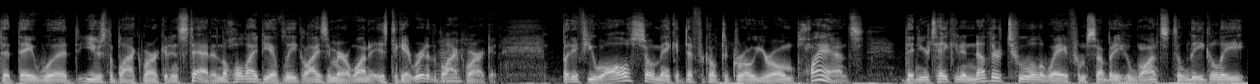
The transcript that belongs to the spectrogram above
that they would use the black market instead. And the whole idea of legalizing marijuana is to get rid of the black market. But if you also make it difficult to grow your own plants, then you're taking another tool away from somebody who wants to legally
